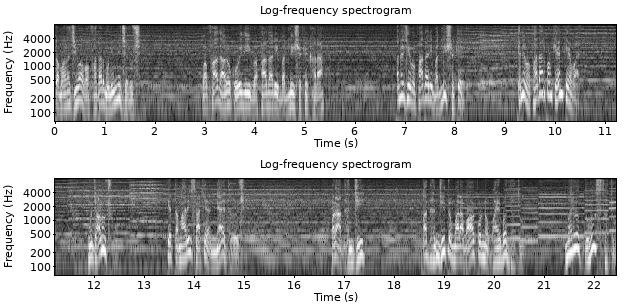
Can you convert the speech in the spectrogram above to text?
તમારા જેવા વફાદાર મુનિમની જરૂર છે. વફાદારો કોઈ દી વફાદારી બદલી શકે ખરા? અને જે વફાદારી બદલી શકે, એને વફાદાર પણ કેમ કહેવાય? હું જાણું છું કે તમારી સાથે અન્યાય થયો છે. પણ આ ધનજી આ ધનજી તો મારા બાળપણનો ભાઈબંધ હતો, મારો દોસ્ત હતો.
